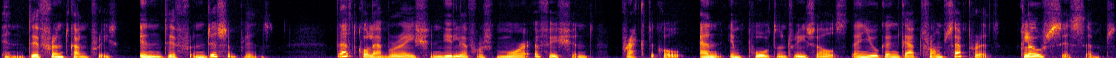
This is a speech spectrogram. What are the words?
in different countries in different disciplines. That collaboration delivers more efficient, practical and important results than you can get from separate, closed systems.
